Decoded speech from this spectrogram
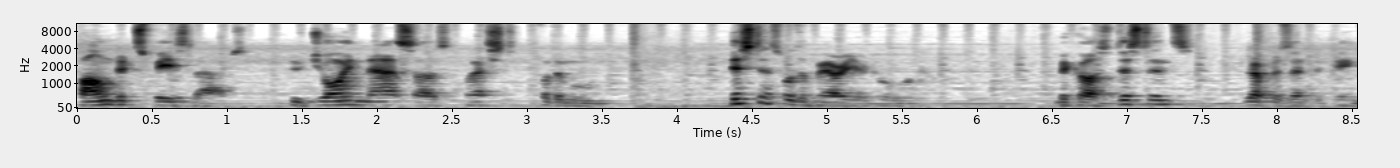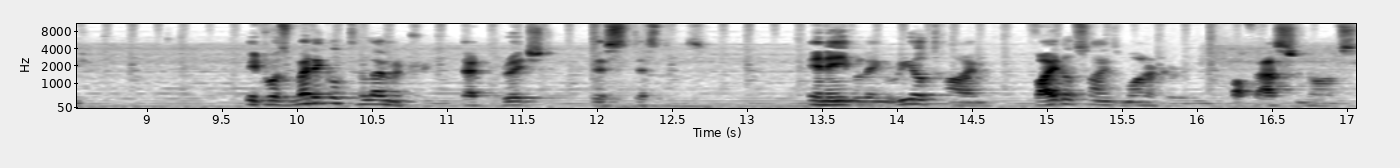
founded Spacelabs to join NASA's quest for the moon, distance was a barrier to overcome because distance represented danger. It was medical telemetry that bridged this distance, enabling real time vital signs monitoring of astronauts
